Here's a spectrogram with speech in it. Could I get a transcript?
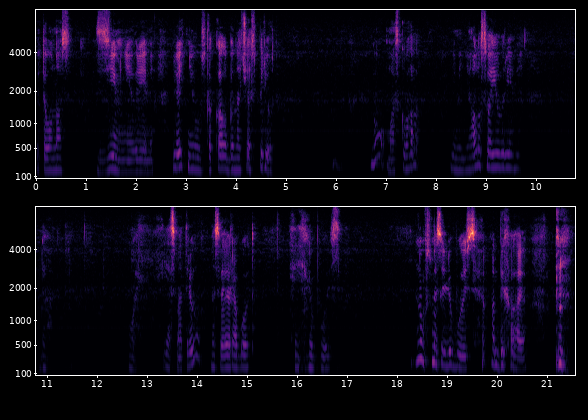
Это у нас зимнее время. Летнее ускакало бы на час вперед. Ну, Москва не меняла свое время. Да. Ой, я смотрю на свою работу и любуюсь. Ну, в смысле, любуюсь, отдыхаю.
